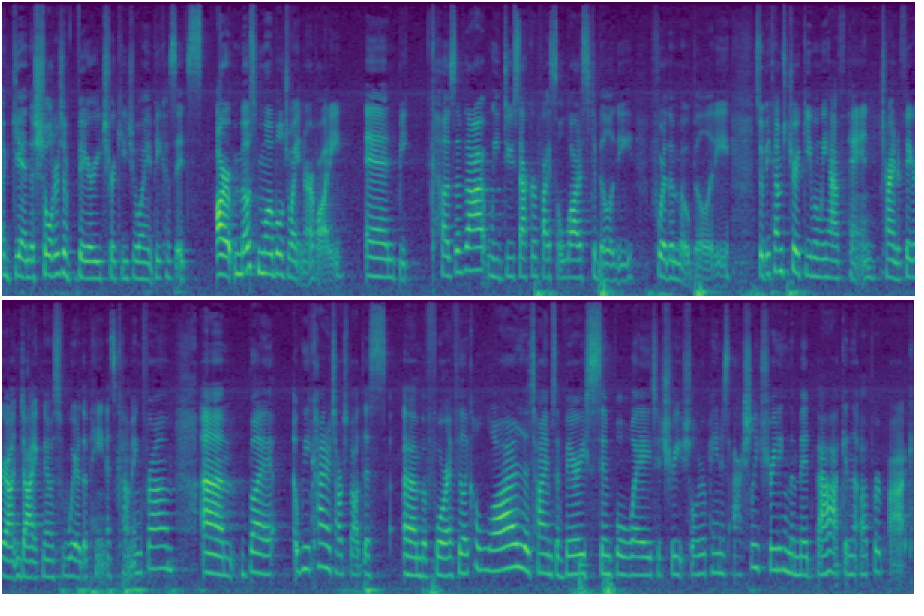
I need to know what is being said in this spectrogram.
again the shoulder's a very tricky joint because it's our most mobile joint in our body and because of that we do sacrifice a lot of stability for the mobility. So it becomes tricky when we have pain, trying to figure out and diagnose where the pain is coming from. Um, but we kind of talked about this um, before. I feel like a lot of the times, a very simple way to treat shoulder pain is actually treating the mid back and the upper back.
